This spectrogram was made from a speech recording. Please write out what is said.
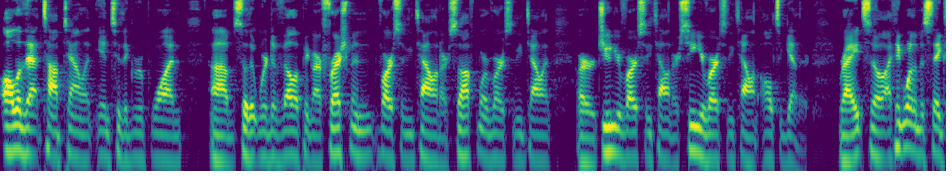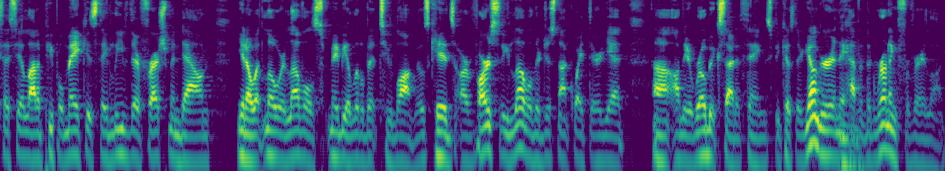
all of that top talent into the group one um, so that we're developing our freshman varsity talent, our sophomore varsity talent, our junior varsity talent, our senior varsity talent all together, right? So I think one of the mistakes I see a lot of people make is they leave their freshmen down you know, at lower levels, maybe a little bit too long. Those kids are varsity level; they're just not quite there yet uh, on the aerobic side of things because they're younger and they mm-hmm. haven't been running for very long.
